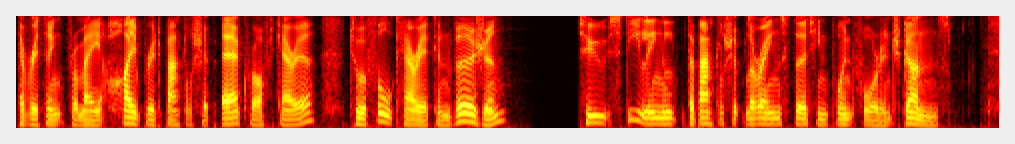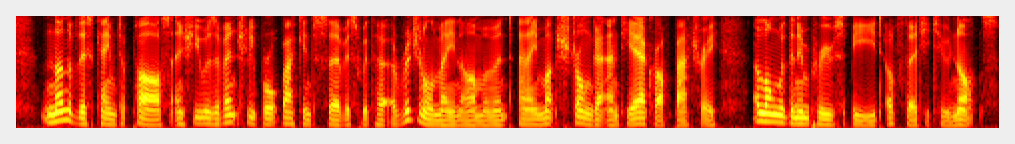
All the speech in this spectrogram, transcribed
Everything from a hybrid battleship aircraft carrier to a full carrier conversion to stealing the battleship Lorraine's 13.4 inch guns. None of this came to pass, and she was eventually brought back into service with her original main armament and a much stronger anti aircraft battery, along with an improved speed of 32 knots.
